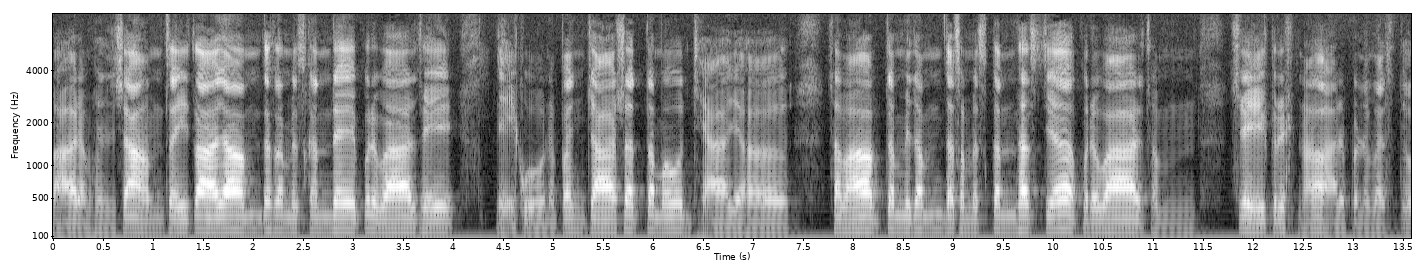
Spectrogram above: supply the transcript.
पारमहंस्यां सहितायां दशमस्कन्धे पूर्वार्धे एकोनपञ्चाशत्तमोऽध्यायः। समाप्तमिदं दशमस्कन्धस्य पूर्वार्थं। श्रीकृष्णार्पणमस्तु।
